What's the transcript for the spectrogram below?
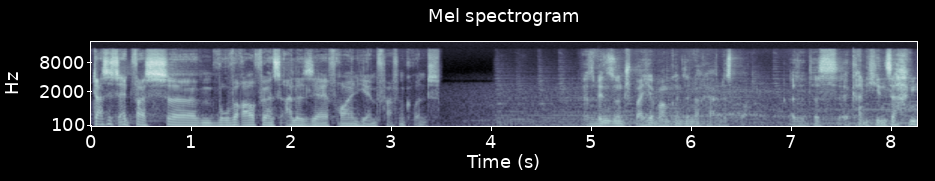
das ist etwas, ähm, worauf wir uns alle sehr freuen hier im Pfaffengrund. Also wenn Sie so einen Speicher bauen, können Sie nachher alles bauen. Also das äh, kann ich Ihnen sagen,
